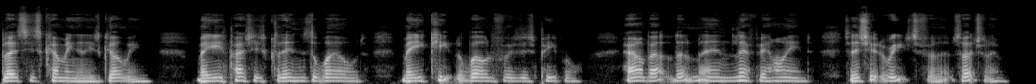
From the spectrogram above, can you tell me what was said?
Bless his coming and his going. May his passage cleanse the world. May he keep the world for his people. How about the men left behind? Send a ship to reach for them, search for them.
